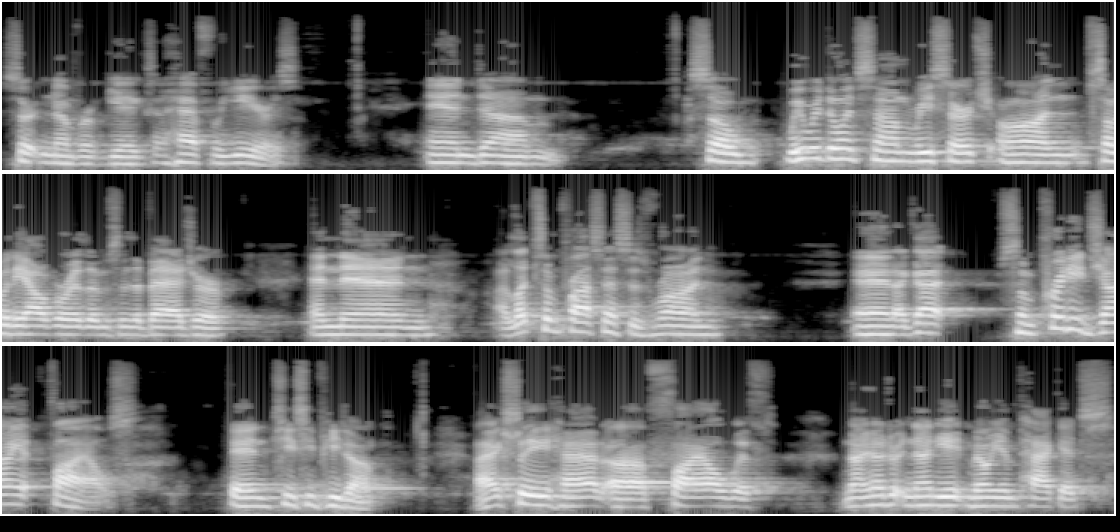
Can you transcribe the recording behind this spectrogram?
certain number of gigs, and have for years. And um, so we were doing some research on some of the algorithms in the Badger, and then I let some processes run, and I got some pretty giant files in TCP dump. I actually had a file with 998 million packets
